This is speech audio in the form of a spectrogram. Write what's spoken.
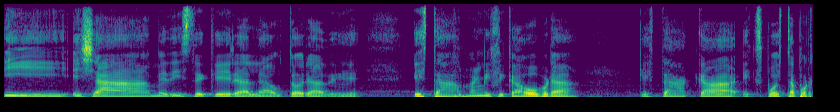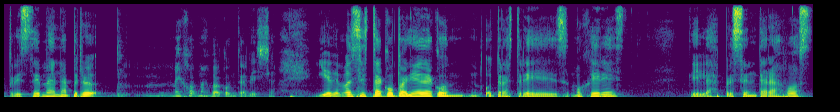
y ella me dice que era la autora de esta magnífica obra que está acá expuesta por tres semanas, pero mejor nos va a contar ella. Y además está acompañada con otras tres mujeres que las presentarás vos.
